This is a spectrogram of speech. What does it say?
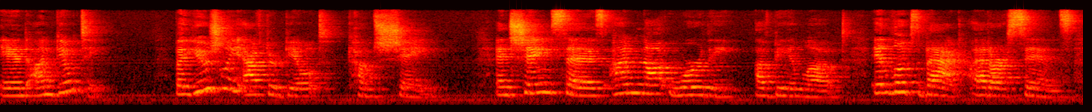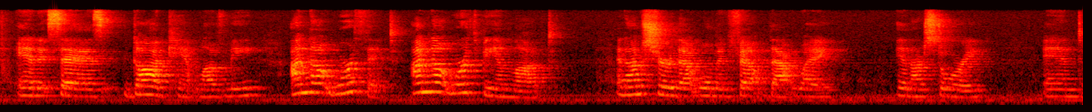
and I'm guilty. But usually after guilt comes shame. And shame says, I'm not worthy of being loved. It looks back at our sins and it says, God can't love me. I'm not worth it. I'm not worth being loved. And I'm sure that woman felt that way in our story. And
